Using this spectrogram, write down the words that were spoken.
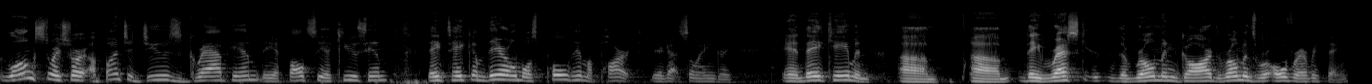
long story short, a bunch of Jews grab him. They falsely accuse him. They take him. They almost pulled him apart. They got so angry. And they came and um, um, they rescued the Roman guard. The Romans were over everything,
